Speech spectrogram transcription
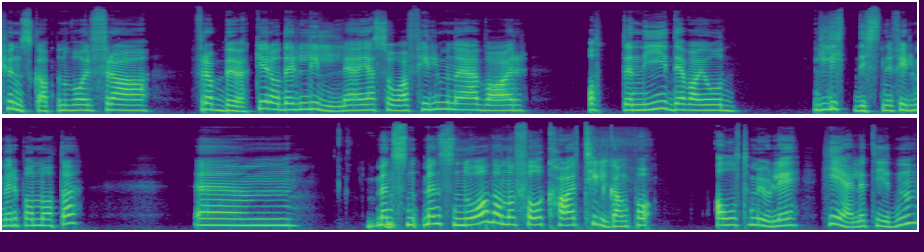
kunnskapen vår fra, fra bøker, og det lille jeg så av film når jeg var åtte-ni, det var jo litt Disney-filmer, på en måte. Um, mens, mens nå, da, når folk har tilgang på alt mulig hele tiden,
